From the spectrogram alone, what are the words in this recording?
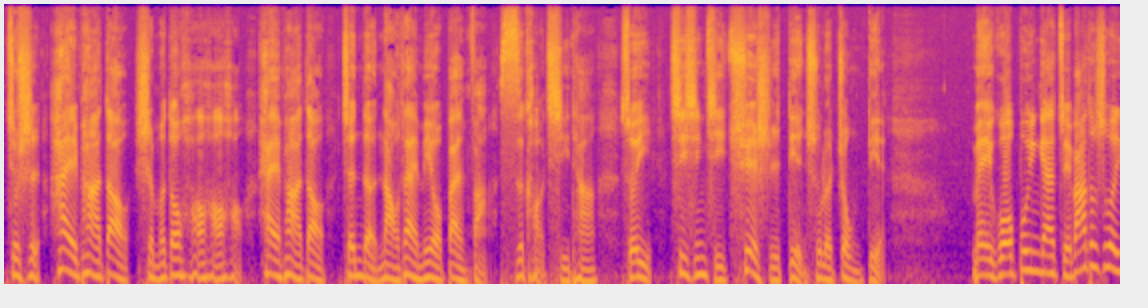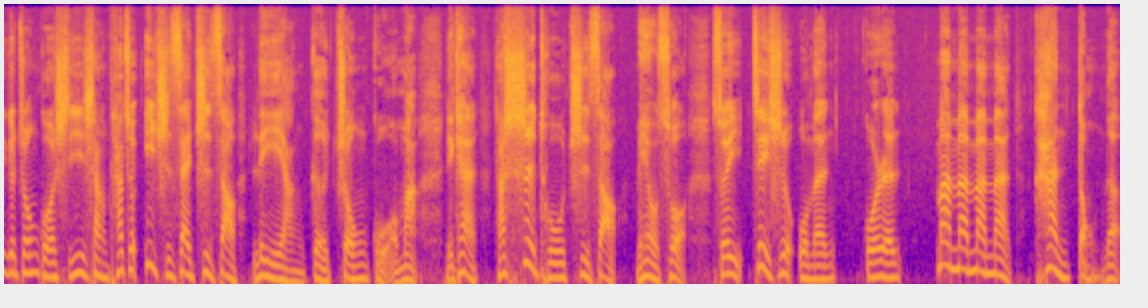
就是害怕到什么都好好好，害怕到真的脑袋没有办法思考其他。所以季辛吉确实点出了重点。美国不应该嘴巴都说一个中国，实际上他就一直在制造两个中国嘛。你看他试图制造没有错，所以这是我们国人慢慢慢慢看懂了，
